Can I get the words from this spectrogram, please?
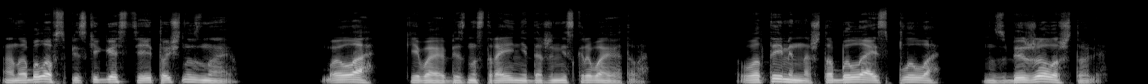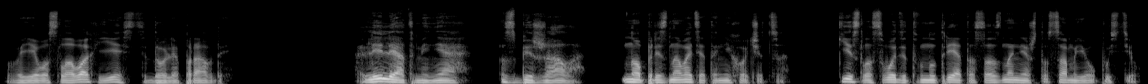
Она была в списке гостей, точно знаю». «Была», — киваю без настроения, даже не скрываю этого. Вот именно, что была и сплыла. Сбежала, что ли? В его словах есть доля правды. Лили от меня сбежала, но признавать это не хочется. Кисло сводит внутри от осознания, что сам ее упустил.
